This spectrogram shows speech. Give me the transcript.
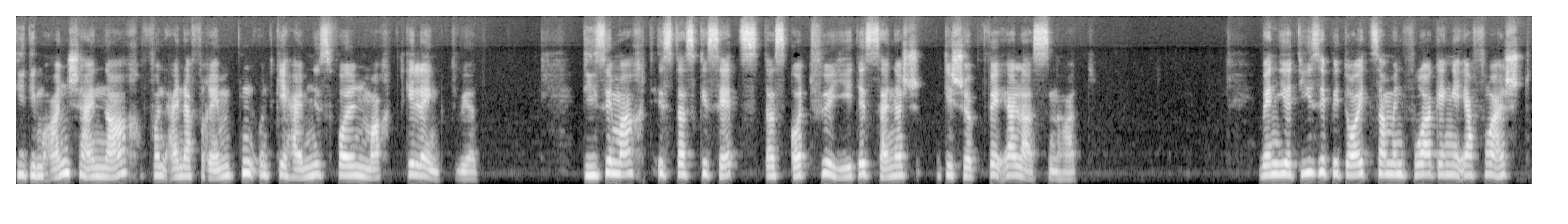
die dem Anschein nach von einer fremden und geheimnisvollen Macht gelenkt wird. Diese Macht ist das Gesetz, das Gott für jedes seiner Geschöpfe erlassen hat. Wenn ihr diese bedeutsamen Vorgänge erforscht,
